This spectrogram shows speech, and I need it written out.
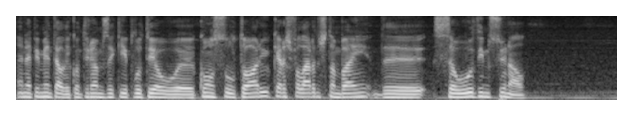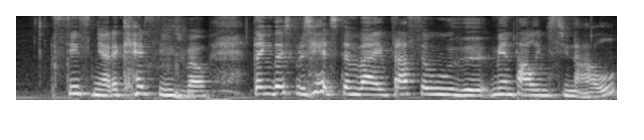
Ana Pimentel, e continuamos aqui pelo teu eh, consultório. Queres falar-nos também de saúde emocional? Sim, senhora, quero sim, João. Tenho dois projetos também para a saúde mental e emocional,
